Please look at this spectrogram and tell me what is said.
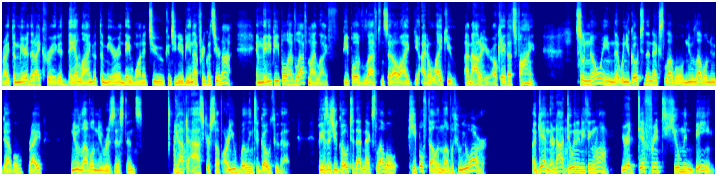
right? The mirror that I created, they aligned with the mirror and they wanted to continue to be in that frequency or not. And many people have left my life. People have left and said, Oh, I, I don't like you. I'm out of here. Okay, that's fine. So knowing that when you go to the next level, new level, new devil, right? New level, new resistance, you have to ask yourself, are you willing to go through that? Because as you go to that next level, people fell in love with who you are. Again, they're not doing anything wrong. You're a different human being.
